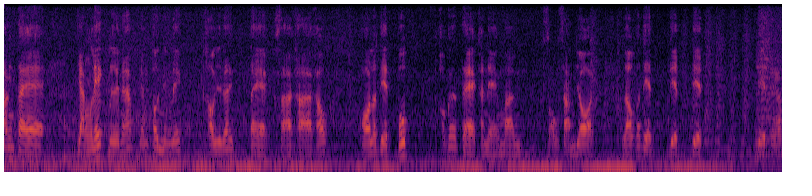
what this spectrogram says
ตั้งแต่ยังเล็กเลยนะครับยังต้นยังเล็กเขาจะได้แตกสาขาเขาพอเราเด็ดปุ๊บเขาก็จะแตกแขนงมาสองสามยอด เราก็เด็ดเด็ดเด็ดเด็ดนะครับ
